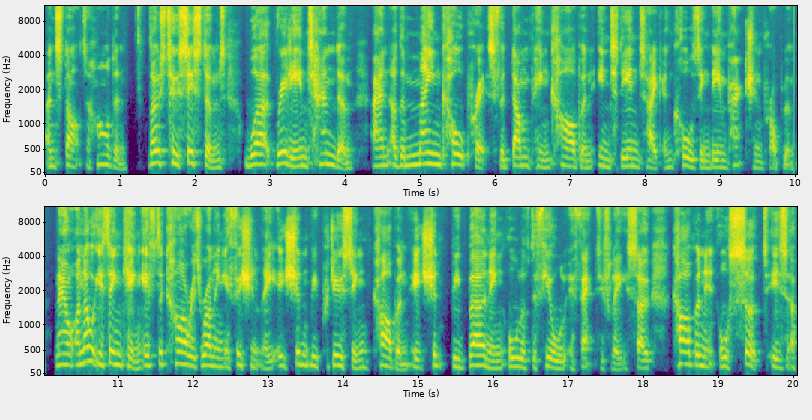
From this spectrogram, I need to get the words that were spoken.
and start to harden those two systems work really in tandem and are the main culprits for dumping carbon into the intake and causing the impaction problem. Now, I know what you're thinking. If the car is running efficiently, it shouldn't be producing carbon. It should be burning all of the fuel effectively. So carbon or soot is a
